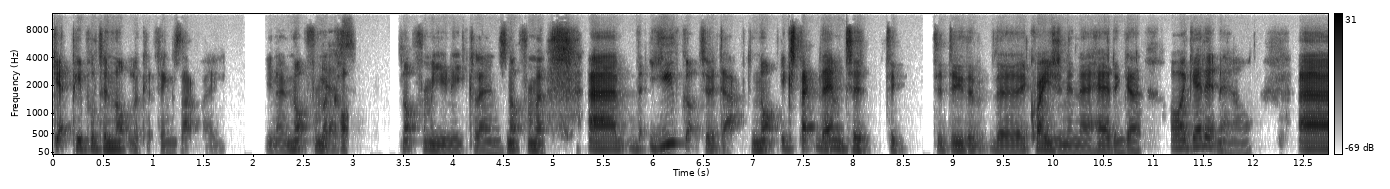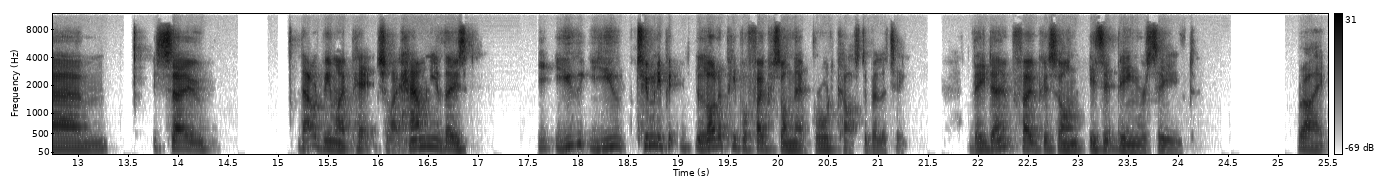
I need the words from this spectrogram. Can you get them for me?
get people to not look at things that way? You know, not from a Yes. cost, not from a unique lens, not from a. Um, you've got to adapt, not expect them to to to do the the equation in their head and go, oh, I get it now. Um, so that would be my pitch. Like, how many of those? You you too many. A lot of people focus on their broadcast ability they don't focus on is it being received Right.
